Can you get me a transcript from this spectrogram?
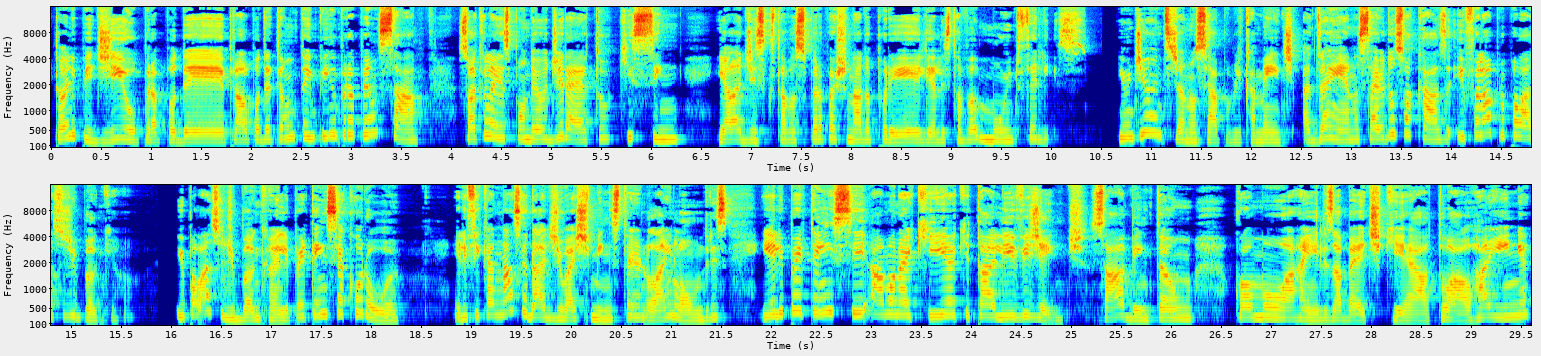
Então ele pediu para poder, para ela poder ter um tempinho para pensar. Só que ela respondeu direto que sim, e ela disse que estava super apaixonada por ele, ela estava muito feliz. E um dia antes de anunciar publicamente, a Diana saiu da sua casa e foi lá para o Palácio de Buckingham. E o Palácio de Buckingham ele pertence à coroa. Ele fica na cidade de Westminster, lá em Londres, e ele pertence à monarquia que está ali vigente, sabe? Então, como a rainha Elizabeth, que é a atual rainha,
